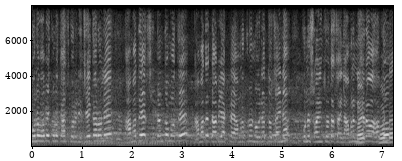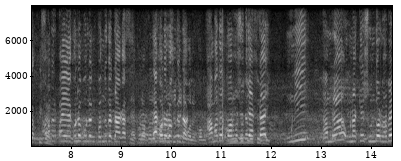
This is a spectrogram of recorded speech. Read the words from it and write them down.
কোনোভাবে কোনো কাজ করেনি। যে কারণে আমাদের সিদ্ধান্ত মতে আমাদের দাবি একটাই আমরা কোনো নৈরাজ্য চাই না কোনো সহিংসতা চাই না। আমরা নিজেরাও আহত। আমাদের পায়ে এখনও বন্দুকের দাগ আছে এখনও রক্তের দাগ। আমাদের কর্মসূচি একটাই উনি আমরা ওনাকে সুন্দরভাবে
